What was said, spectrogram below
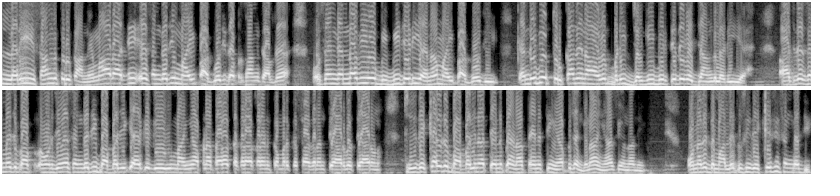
ਲਰੀ ਸੰਗ ਤੁਰਕਾਨੇ ਮਹਾਰਾਜ ਜੀ, ਇਹ ਸੰਗਤ ਜੀ ਮਾਈ ਭਾਗੋ ਜੀ ਦਾ ਪ੍ਰਸੰਗ ਚੱਲ ਰਿਹਾ। ਉਹ ਸਿੰਘ ਕਹਿੰਦਾ ਵੀ ਉਹ ਬੀਬੀ ਜਿਹੜੀ ਹੈ ਨਾ ਮਾਈ ਭਾਗੋ ਜੀ, ਕਹਿੰਦੇ ਵੀ ਉਹ ਤੁਰਕਾਂ ਦੇ ਨਾਲ ਬੜੀ ਜੰਗੀ ਬਿਰਤੀ ਦੇ ਵਿੱਚ ਜੰਗ ਲੜੀ ਹੈ। ਅੱਜ ਦੇ ਸਮੇਂ 'ਚ ਹੁਣ ਜਿਵੇਂ ਸੰਗਤ ਜੀ ਬਾਬਾ ਜੀ ਕਹਿ ਕੇ ਗਏ ਵੀ ਮਾਈਆਂ ਆਪਣਾ ਪਹਿਰਾ ਤਕੜਾ ਕਰਨ, ਕਮਰ ਕੱਸਾ ਕਰਨ, ਤਿਆਰ ਬਰ ਤਿਆਰ ਹੋਣ। ਤੁਸੀਂ ਦੇਖਿਆ ਤੇ ਬਾਬਾ ਜੀ ਨਾਲ ਤਿੰਨ ਭੈਣਾਂ, ਤਿੰਨ ਧੀਆਂ ਭਜੰਗਣਾ ਆਈਆਂ ਸੀ ਉਹਨਾਂ ਦੀ। ਉਹਨਾਂ ਦੇ ਦਮਾਲੇ ਤੁਸੀਂ ਦੇਖੇ ਸੀ ਸੰਗਤ ਜੀ?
